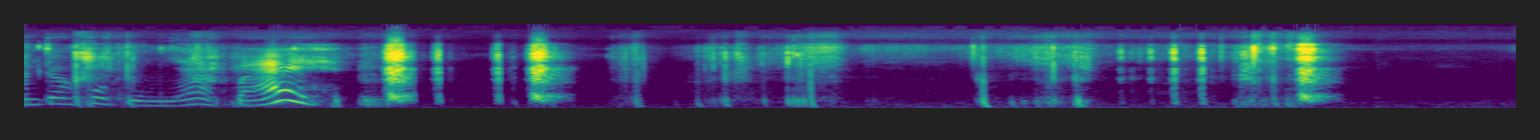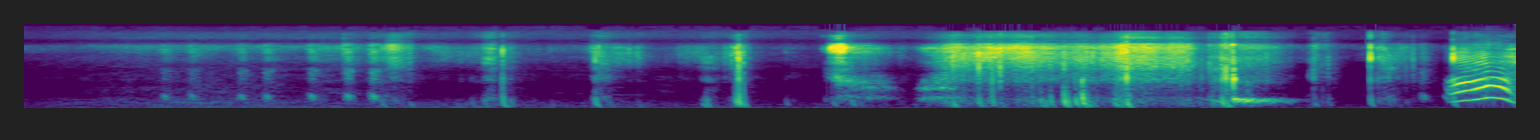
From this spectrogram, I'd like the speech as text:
มันก็ควบคุมยากไป โอ้ย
